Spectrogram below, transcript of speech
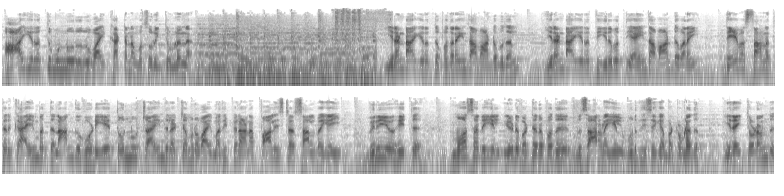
ஆயிரத்து முன்னூறு ரூபாய் கட்டணம் வசூலித்துள்ளனர். இரண்டாயிரத்து பதினைந்தாம் ஆண்டு முதல் இரண்டாயிரத்து இருபத்தி ஐந்தாம் ஆண்டு வரை தேவஸ்தானத்திற்கு ஐம்பத்து நான்கு கோடியே தொன்னூற்று ஐந்து லட்சம் ரூபாய் மதிப்பிலான பாலிஸ்டர் சால்வையை விநியோகித்து மோசடியில் ஈடுபட்டிருப்பது விசாரணையில் உறுதி செய்யப்பட்டுள்ளது இதைத் தொடர்ந்து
